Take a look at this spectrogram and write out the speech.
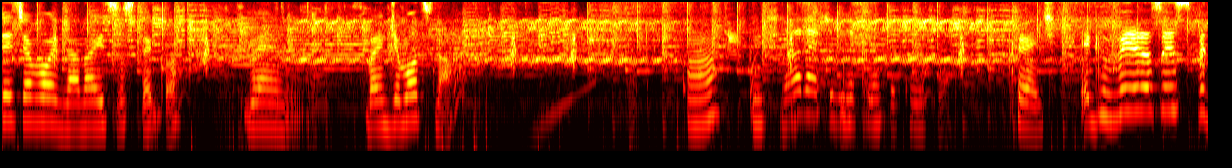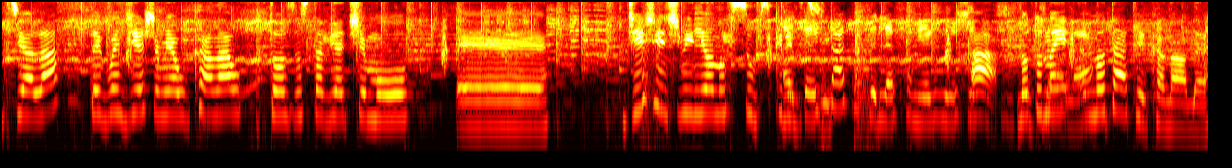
Trzecia wojna, no i co z tego? Bę- Będzie mocna. A? Myśl- Zaraz sobie zakręcę kółko. Kręć. Jak wyrosły specjala, to jak będzie jeszcze miał kanał, to zostawiacie mu e, 10 milionów Ale to jest subskrypcji. tak telefon, jak wyrzucić A, no to na no taty kanale.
